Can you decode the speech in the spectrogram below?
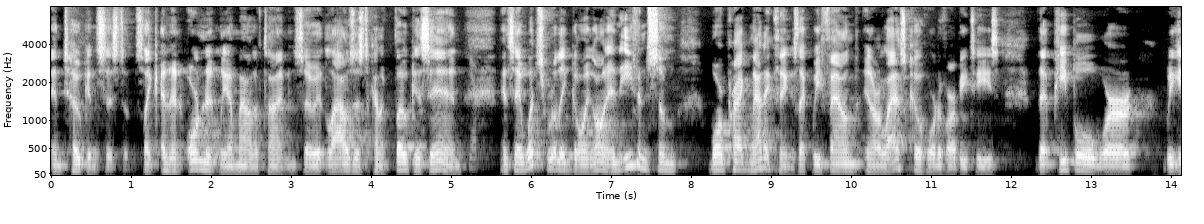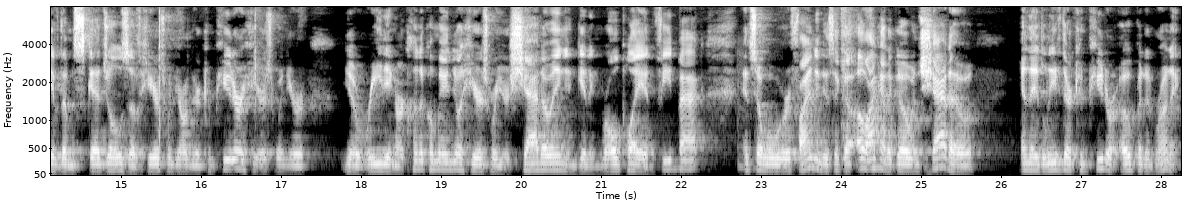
and token systems, like an inordinately amount of time. And so it allows us to kind of focus in Yep. and say, what's really going on? And even some more pragmatic things, like we found in our last cohort of RBTs, that people were, we give them schedules of here's when you're on your computer, here's when you're you know reading our clinical manual here's where you're shadowing and getting role play and feedback and so what we were finding is they go oh i got to go and shadow and they'd leave their computer open and running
